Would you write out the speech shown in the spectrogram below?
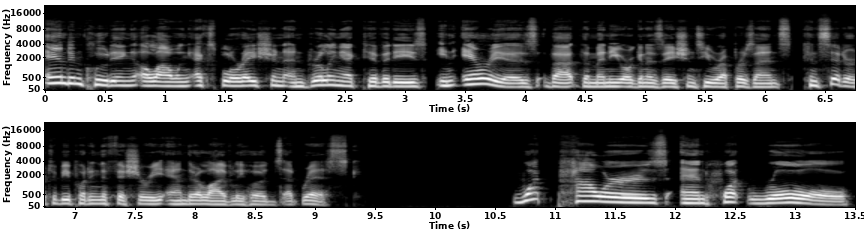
and including allowing exploration and drilling activities in areas that the many organizations he represents consider to be putting the fishery and their livelihoods at risk. What powers and what role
